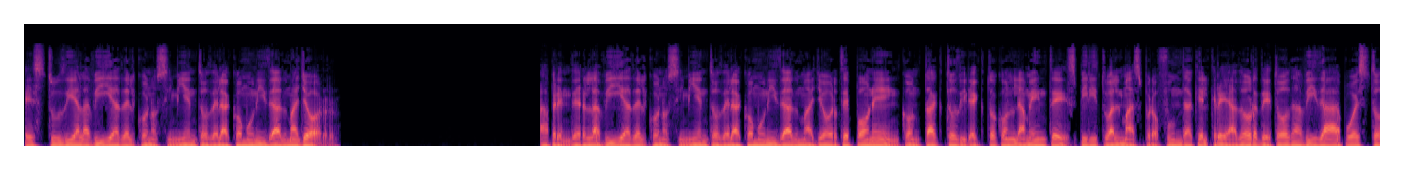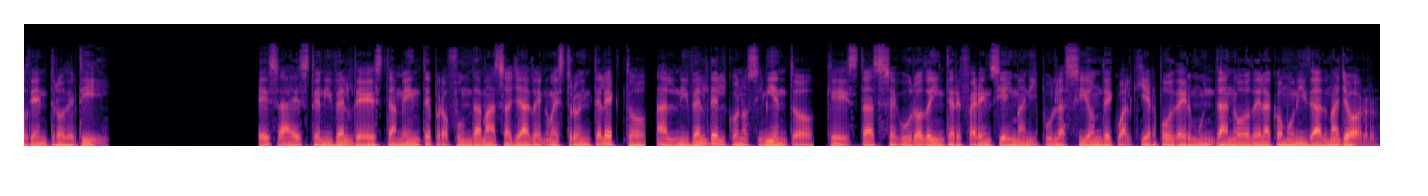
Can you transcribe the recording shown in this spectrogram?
Estudia la vía del conocimiento de la comunidad mayor. Aprender la vía del conocimiento de la comunidad mayor te pone en contacto directo con la mente espiritual más profunda que el Creador de toda vida ha puesto dentro de ti. Es a este nivel de esta mente profunda más allá de nuestro intelecto, al nivel del conocimiento, que estás seguro de interferencia y manipulación de cualquier poder mundano o de la comunidad mayor.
